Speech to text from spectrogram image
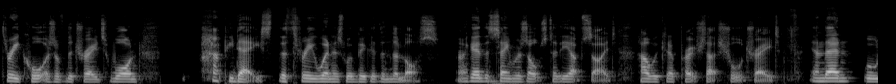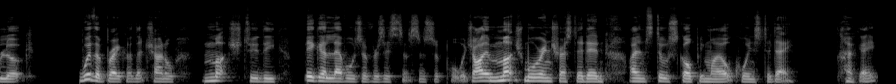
Three quarters of the trades won happy days. The three winners were bigger than the loss. Okay, the same results to the upside, how we could approach that short trade. And then we'll look with a break of that channel much to the bigger levels of resistance and support, which I am much more interested in. I am still scalping my altcoins today. Okay,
